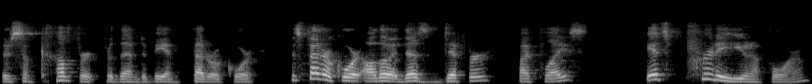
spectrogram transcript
There's some comfort for them to be in federal court. This federal court, although it does differ by place, it's pretty uniform.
